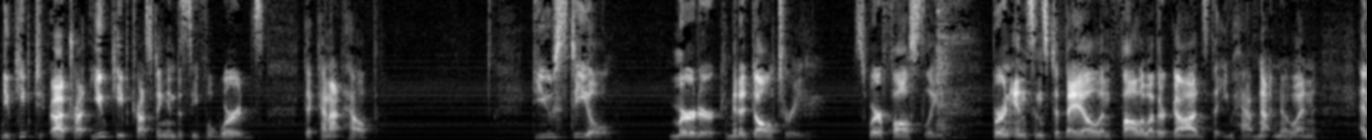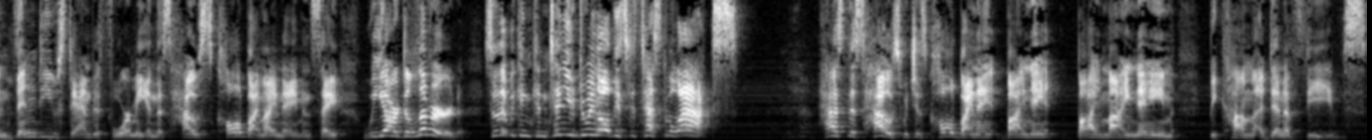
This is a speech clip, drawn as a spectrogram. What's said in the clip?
you keep, uh, tr- you keep trusting in deceitful words that cannot help. Do you steal, murder, commit adultery, swear falsely, burn incense to Baal, and follow other gods that you have not known. And then do you stand before me in this house called by my name and say, We are delivered, so that we can continue doing all these detestable acts? Has this house, which is called by, na- by, na- by my name, become a den of thieves?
